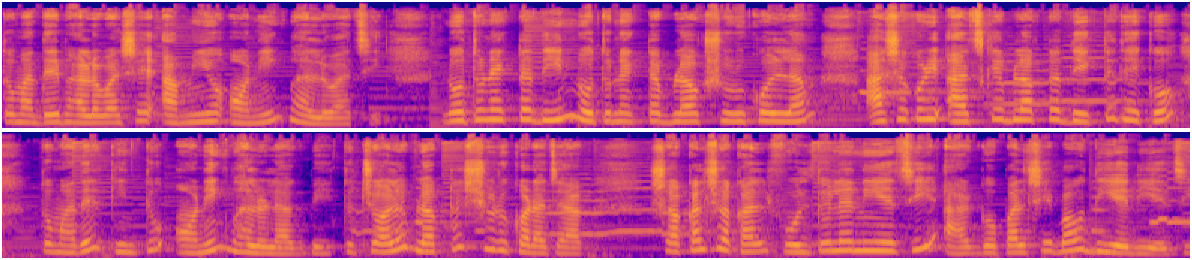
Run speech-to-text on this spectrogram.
তোমাদের ভালোবাসায় আমিও অনেক ভালো আছি। নতুন একটা দিন, নতুন একটা ব্লগ শুরু করলাম। আশা করি আজকে ব্লগটা দেখতে থেকো, তোমাদের কিন্তু অনেক ভালো লাগবে। তো চলো ব্লগটা শুরু করা যাক। সকাল সকাল ফুল তুলে নিয়েছি আর গোপাল সেবাও দিয়ে দিয়েছি।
